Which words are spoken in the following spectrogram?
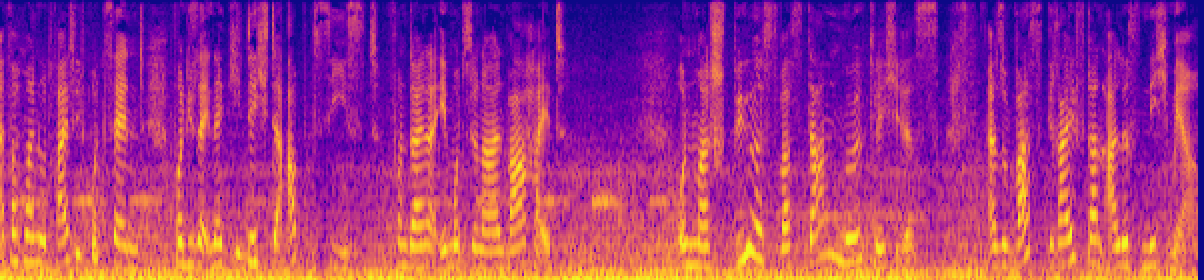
einfach mal nur 30 Prozent von dieser Energiedichte abziehst, von deiner emotionalen Wahrheit und mal spürst, was dann möglich ist. Also was greift dann alles nicht mehr?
